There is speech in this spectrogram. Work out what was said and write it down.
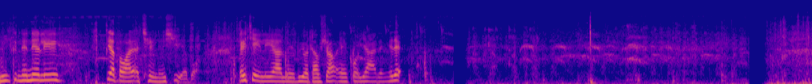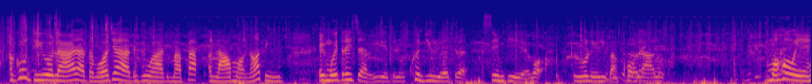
မီးနည်းနည်းလေးပြတ်သွားတဲ့အချိန်လေးရှိရပေါ့အဲ့ချိန်လေးကလွယ်ပြီးတော့တောက်လျှောက် aircon ရတယ်တဲ့အခုဒီကိုလာရတာသဘောကျတာတခုကဒီမှာပတ်အလောင်းပေါ့နော်ဒီ အိမ်မွေးတိရစ္ဆာန်လေးတွေသူတို့ခွင့်ပြုရတဲ့အတွက်အဆင်ပြေတယ်ပေါ့သူတို့လေးတွေပါခေါ်လာလို့မဟုတ်ရင်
